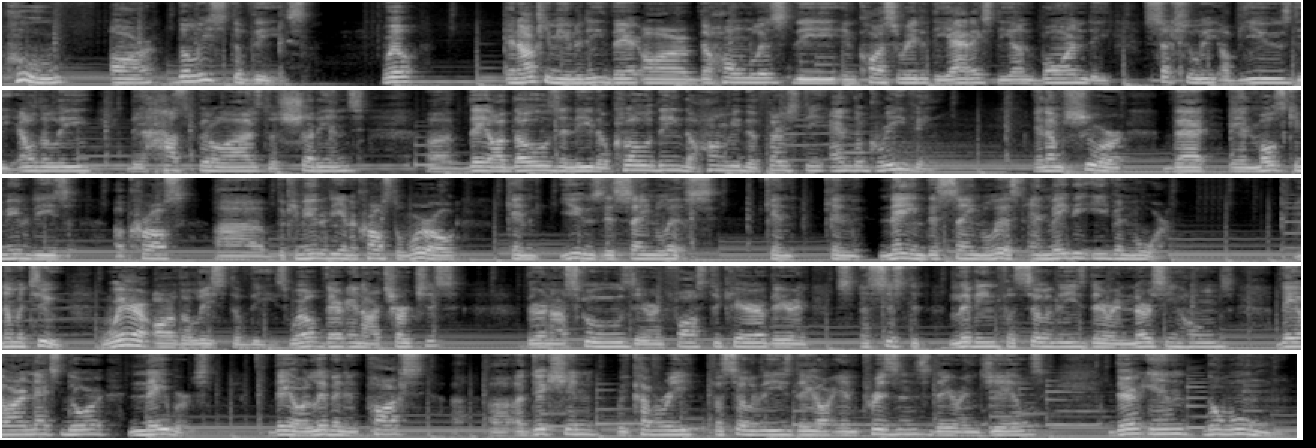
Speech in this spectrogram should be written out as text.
Who are the least of these? Well, in our community, there are the homeless, the incarcerated, the addicts, the unborn, the sexually abused, the elderly, the hospitalized, the shut ins. Uh, they are those in need of clothing, the hungry, the thirsty, and the grieving. And I'm sure that in most communities across uh, the community and across the world can use this same list, can can name this same list, and maybe even more. Number two, where are the least of these? Well, they're in our churches, they're in our schools, they're in foster care, they're in assisted living facilities, they're in nursing homes, they are next door neighbors, they are living in parks, uh, addiction recovery facilities, they are in prisons, they are in jails. They're in the womb.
